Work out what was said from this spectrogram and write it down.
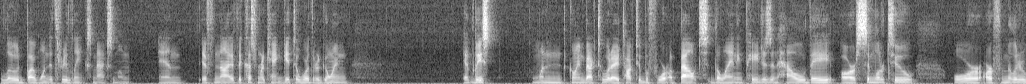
load by one to three links maximum. And if not, if the customer can't get to where they're going, at least when going back to what I talked to before about the landing pages and how they are similar to or are familiar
